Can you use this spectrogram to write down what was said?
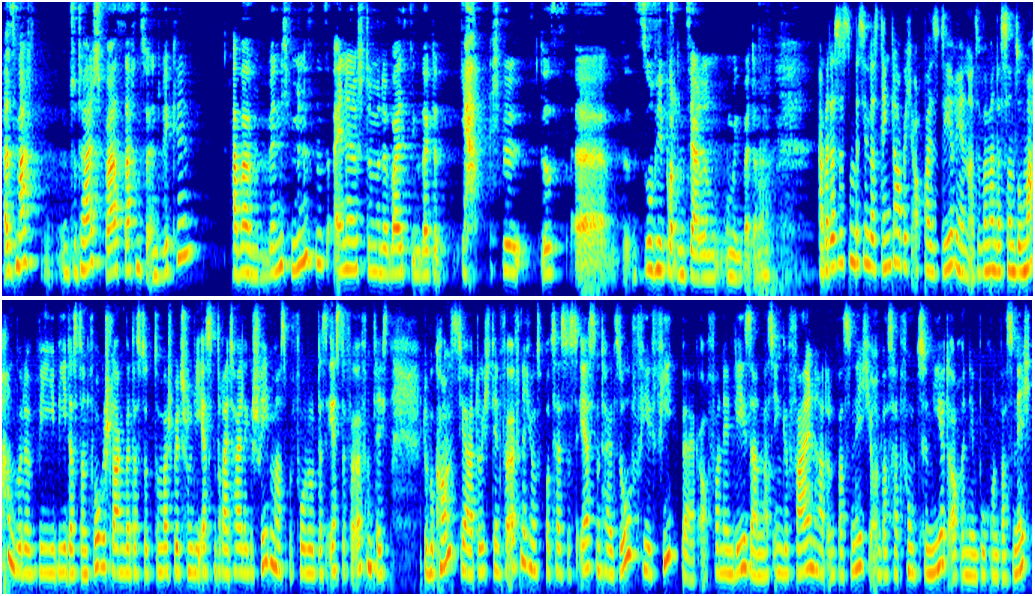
Also es macht total Spaß, Sachen zu entwickeln. Aber mhm. wenn nicht mindestens eine Stimme dabei ist, die gesagt hat, ja, ich will das, äh, so viel Potenzial drin unbedingt weitermachen. Aber das ist ein bisschen das Ding, glaube ich, auch bei Serien. Also wenn man das dann so machen würde, wie, wie das dann vorgeschlagen wird, dass du zum Beispiel schon die ersten drei Teile geschrieben hast, bevor du das erste veröffentlichst. Du bekommst ja durch den Veröffentlichungsprozess des ersten Teils so viel Feedback auch von den Lesern, was ihnen gefallen hat und was nicht und was hat funktioniert auch in dem Buch und was nicht.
